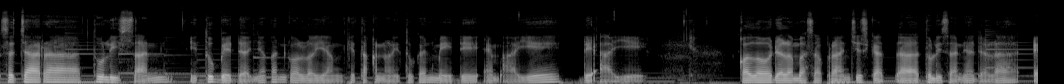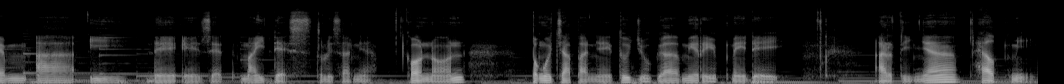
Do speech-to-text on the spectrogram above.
secara tulisan itu bedanya kan kalau yang kita kenal itu kan Mede M A Y D A Y. Kalau dalam bahasa Prancis kata tulisannya adalah M A I D E Z, Maides tulisannya. Konon pengucapannya itu juga mirip Mayday. Artinya help me.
